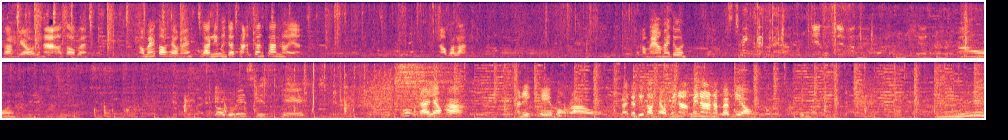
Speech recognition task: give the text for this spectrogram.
ไปเดี๋ยวหาเอาต่อไป เอาไหมต่อแถวไหมร้านนี้เหมือนจะสะสั้นๆหน่อยอะเอาปะล่ะเอาไหมเอาไหมตูนเอาสตรอเบอรี่ชีสเค้กได้แล้วค่ะ อันนี้เค้กของเรา หลังจากที่ต่อแถวไม่นานไม่นานนะแป๊บเดียวชิมหน่อยอืม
